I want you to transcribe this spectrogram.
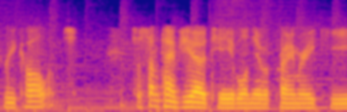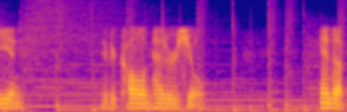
three columns. So sometimes you have a table and you have a primary key and if your column headers you'll end up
